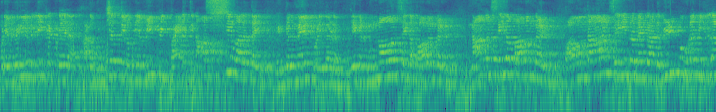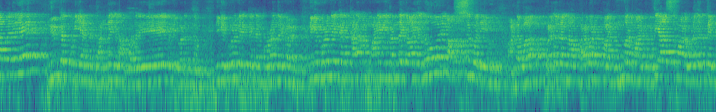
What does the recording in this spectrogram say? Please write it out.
உடைய பெரிய வெள்ளிக்கட்டுடைய அந்த உச்சத்தில் உடைய மீட்பின் பயணத்தின் ஆசீர்வாதத்தை எங்கள் மேல் பொழிந்தடும் எங்கள் முன்னோர் செய்த பாவங்கள் நாங்கள் செய்த பாவங்கள் பாவம்தான் செய்கின்றோம் என்ற அந்த விழிப்பு உணர்வு இல்லாமலேயே இருக்கக்கூடிய அந்த தன்மைகள் ஆண்டவரே வெளிப்படுத்தும். நீங்க குழுவிருக்கின்ற குழந்தைகள் நீங்க குழுவிருக்கின்ற கணவன் மனைவி தந்தை தாய் எல்லோரும் ஆசிர்வதியும். ஆண்டவா உலகமெல்லாம் பரபரப்பு மும்மரமாய் வித்தியாசமான உலகத்தில்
